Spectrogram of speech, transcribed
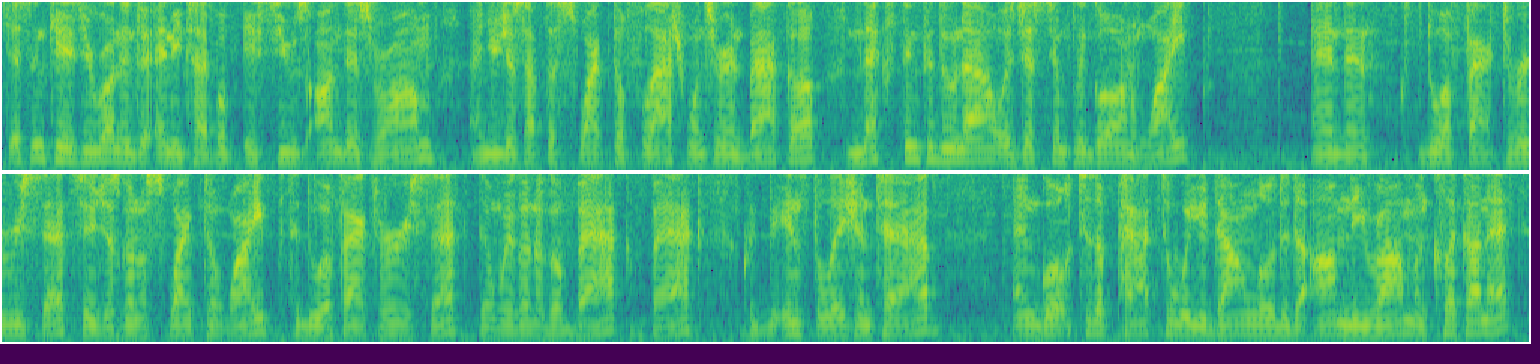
just in case you run into any type of issues on this ROM and you just have to swipe the flash once you're in backup. Next thing to do now is just simply go on wipe and then do a factory reset. So you're just gonna swipe to wipe to do a factory reset. Then we're gonna go back, back, click the installation tab and go to the path to where you downloaded the Omni ROM and click on it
